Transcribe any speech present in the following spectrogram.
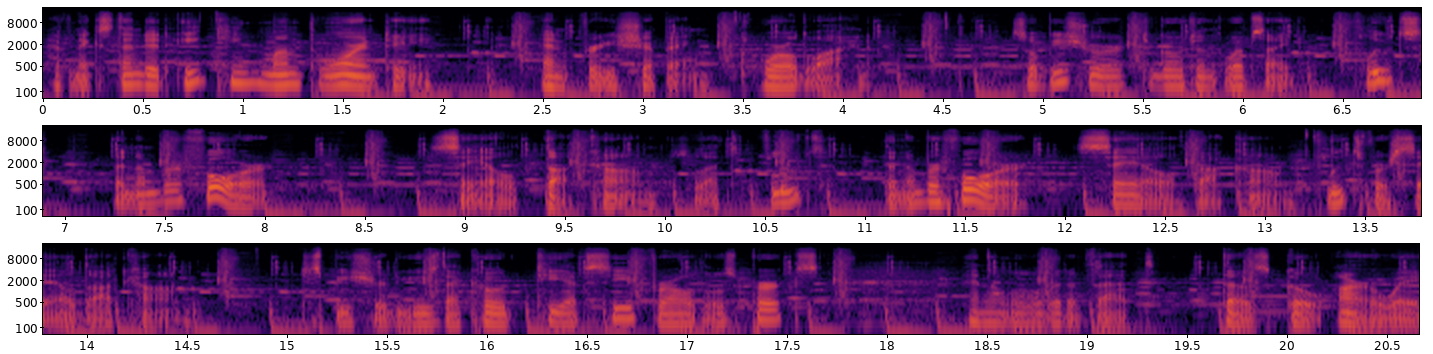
have an extended 18 month warranty, and free shipping worldwide. So be sure to go to the website flutes, the number four, sale.com. So that's flute, the number four, sale.com. Flutesforsale.com. Just be sure to use that code TFC for all those perks, and a little bit of that does go our way.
